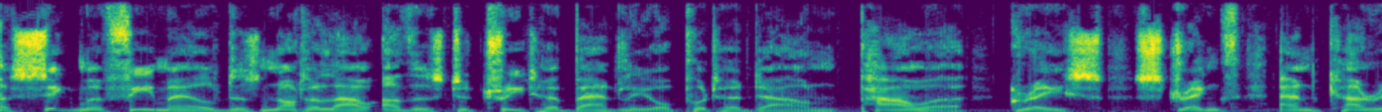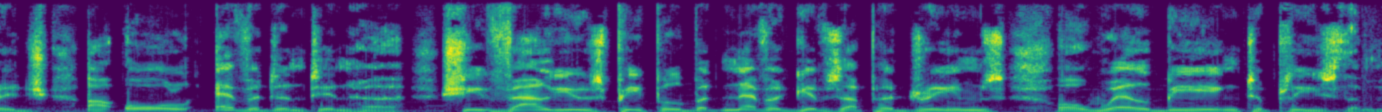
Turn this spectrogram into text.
A Sigma female does not allow others to treat her badly or put her down. Power, grace, strength and courage are all evident in her. She values people but never gives up her dreams or well-being to please them.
